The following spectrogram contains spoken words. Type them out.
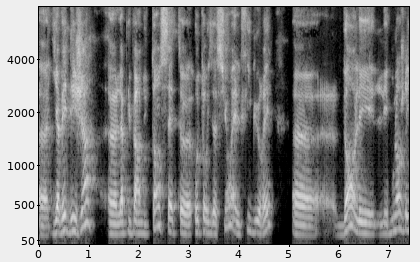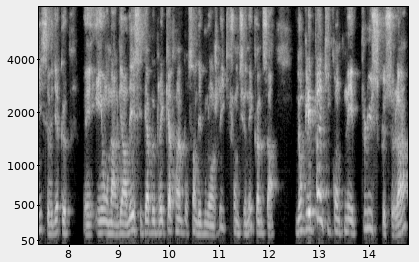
il y avait déjà euh, la plupart du temps, cette euh, autorisation, elle figurait euh, dans les, boulangeries. Ça veut dire que, et, on a regardé, c'était à peu près 80% des boulangeries qui fonctionnaient comme ça. Donc les pains qui contenaient plus que cela,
